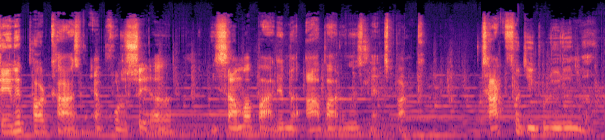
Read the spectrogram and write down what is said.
Denne podcast er produceret i samarbejde med Arbejdernes Landsbank. Tak fordi du lyttede med.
